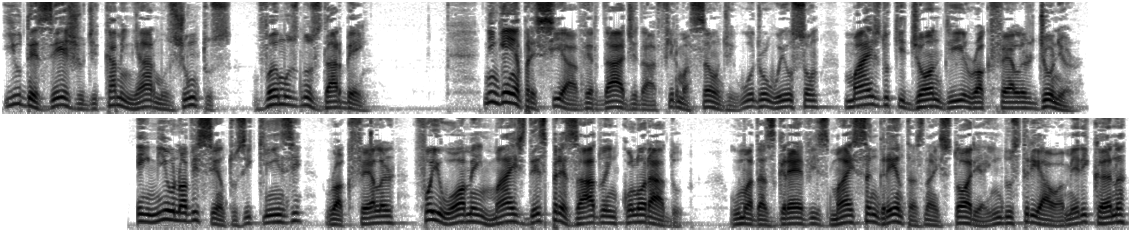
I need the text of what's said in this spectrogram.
e o desejo de caminharmos juntos, vamos nos dar bem. Ninguém aprecia a verdade da afirmação de Woodrow Wilson mais do que John D. Rockefeller Jr. Em 1915, Rockefeller foi o homem mais desprezado em Colorado. Uma das greves mais sangrentas na história industrial americana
